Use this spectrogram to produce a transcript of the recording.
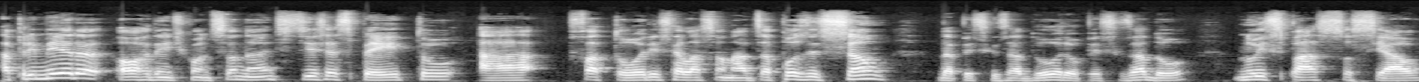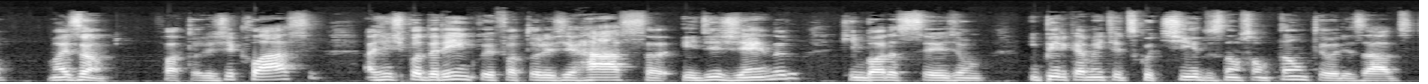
A primeira ordem de condicionantes diz respeito a fatores relacionados à posição da pesquisadora ou pesquisador no espaço social mais amplo fatores de classe. A gente poderia incluir fatores de raça e de gênero, que, embora sejam empiricamente discutidos, não são tão teorizados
